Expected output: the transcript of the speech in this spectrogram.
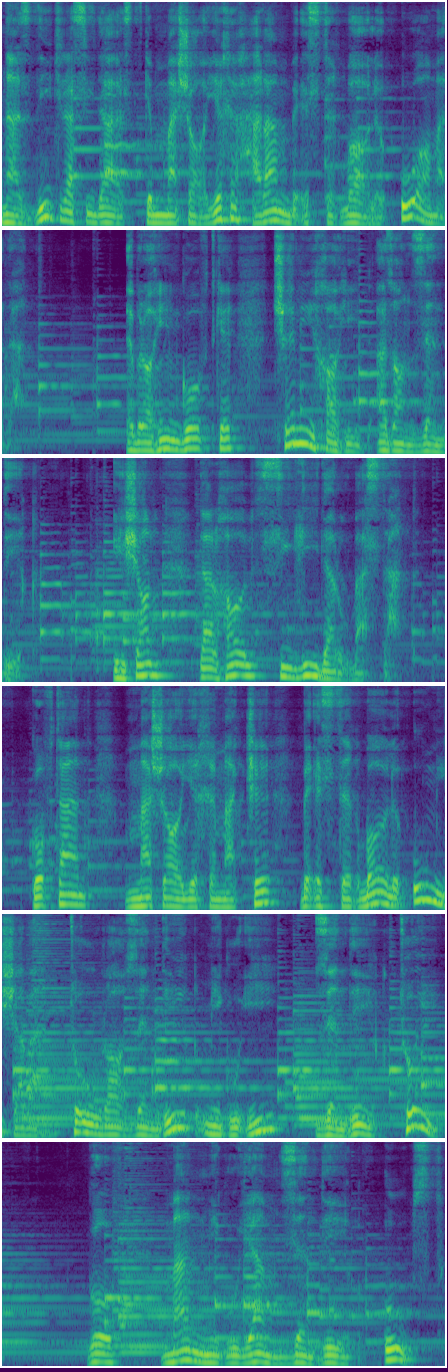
نزدیک رسیده است که مشایخ حرم به استقبال او آمدند. ابراهیم گفت که چه می‌خواهید از آن زندیق؟ ایشان در حال سیلی در او بستند. گفتند مشایخ مکه به استقبال او می‌شوند تو او را زندیق می‌گویی زندیق تویی گفت من می‌گویم زندیق اوست.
